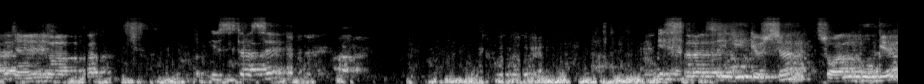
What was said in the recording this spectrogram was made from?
आ जाएगा आपका तो इस तरह से इस तरह से ये क्वेश्चन सॉल्व हो गया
